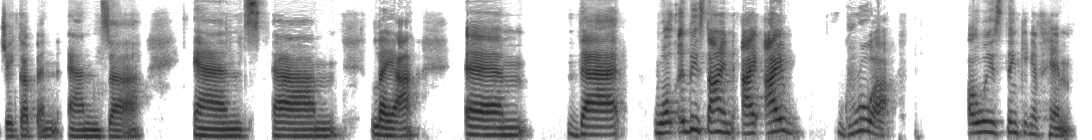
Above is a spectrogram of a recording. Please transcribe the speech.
Jacob, and and uh, and um, Leah, um, that well, at least I, I I grew up always thinking of him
